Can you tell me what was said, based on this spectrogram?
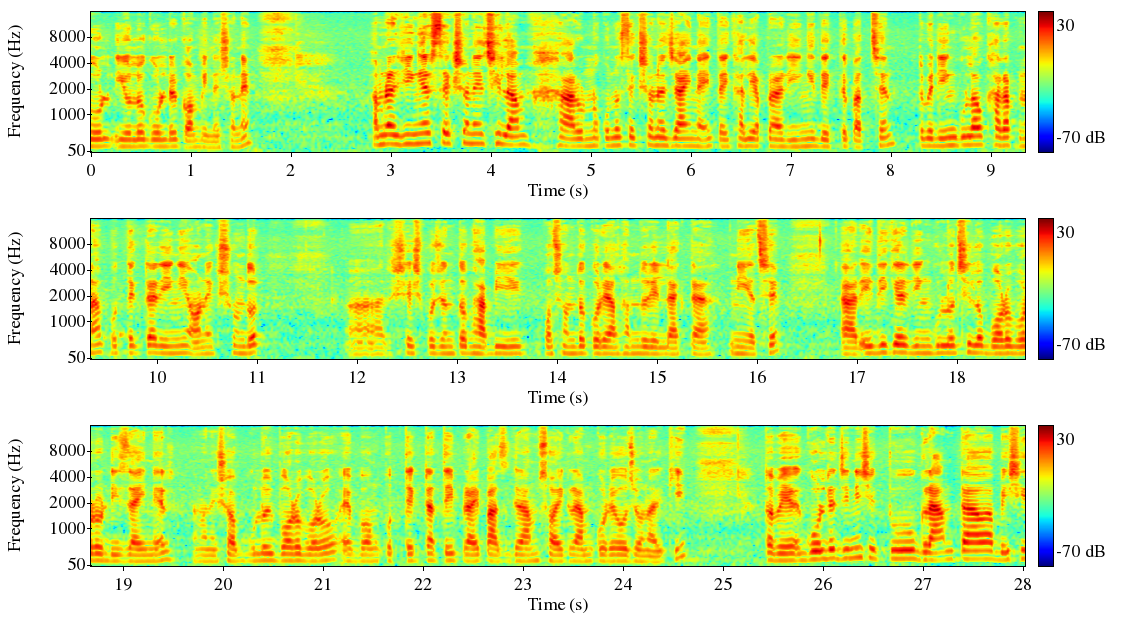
gold, yellow গোল্ডের কম্বিনেশনে। আমরা রিংয়ের সেকশনে ছিলাম, আর অন্য কোনো সেকশনে যাই নাই, তাই খালি আপনারা রিংই দেখতে পাচ্ছেন। তবে রিংগুলাও খারাপ না, প্রত্যেকটা রিংই অনেক সুন্দর। আর শেষ পর্যন্ত ভাবি পছন্দ করে আলহামদুলিল্লাহ একটা নিয়েছে। আর এদিকের রিংগুলো ছিল বড় বড় ডিজাইনের মানে সবগুলোই বড় বড় এবং প্রত্যেকটাতেই প্রায় পাঁচ গ্রাম, ছয় গ্রাম করে ওজন আর কি। তবে গোল্ডের জিনিস একটু গ্রামটা বেশি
